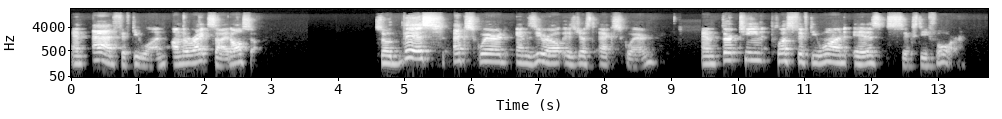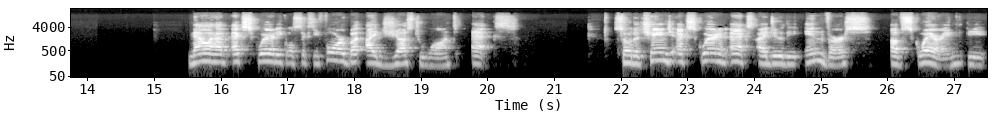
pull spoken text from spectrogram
and add 51 on the right side also. So this x squared and 0 is just x squared. And 13 plus 51 is 64. Now I have x squared equals 64, but I just want x. So to change x squared and x, I do the inverse of squaring, the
